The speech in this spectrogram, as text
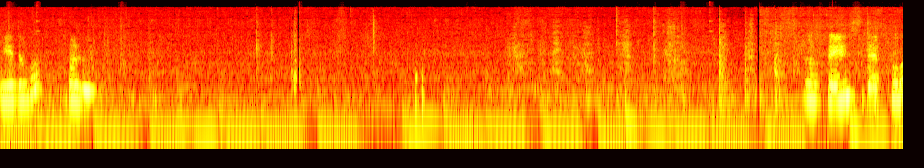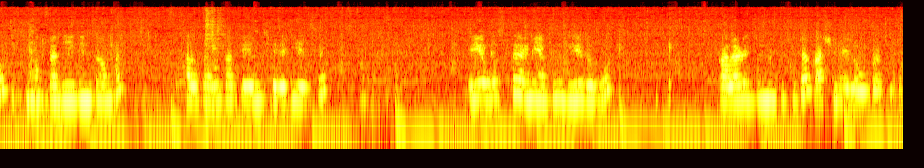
দিয়ে দেবো হলুদ। তো ফ্রেন্ডস দেখো, মশলা দিয়ে কিন্তু আমার হালকা হালকা তেল ছেড়ে দিয়েছে। এই অবস্থায় আমি এখন দিয়ে দেবো কালারের জন্য কিছুটা কাশ্মীরি লঙ্কা দেবো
